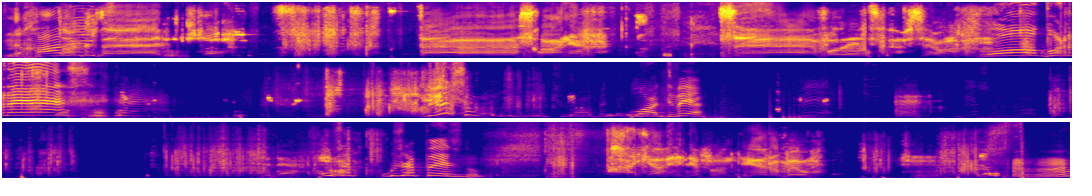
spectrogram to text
Так, Михайлович. це Міша. Це Саня. Це Борис. Все. О, Борис! Дві що робить? Ла, дві. Дві. Дві що він робить? Уже, уже пизно. А я видів, що він ти робив. Ага.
